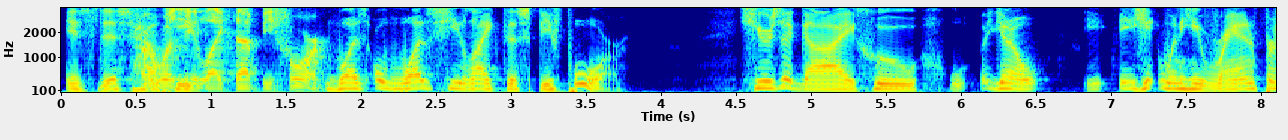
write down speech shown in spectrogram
Is this how Or was he, he like that before? was was he like this before? Here's a guy who, you know, he, he- when he ran for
